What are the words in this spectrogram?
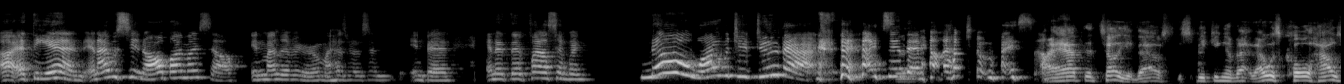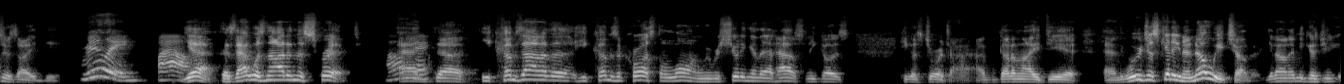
uh, at the end, and I was sitting all by myself in my living room. My husband was in, in bed. And at the final scene, I'm going, no, why would you do that? I said yeah. that out loud to myself. I have to tell you, that was speaking of that, that was Cole Hauser's idea. Really? Wow. Yeah, because that was not in the script. Okay. And uh, he comes out of the, he comes across the lawn. We were shooting in that house, and he goes, he goes, George, I, have got an idea, and we were just getting to know each other. You know what I mean? Because you,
